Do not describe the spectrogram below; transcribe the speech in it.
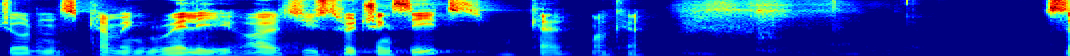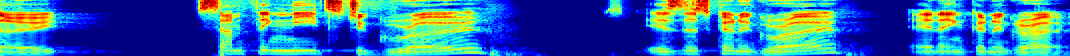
Jordan's coming really. Oh, you switching seats? Okay, okay. So something needs to grow. Is this going to grow? It ain't going to grow.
